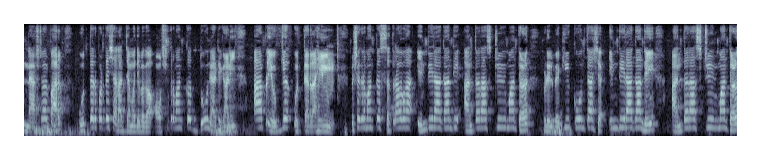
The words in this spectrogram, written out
नॅशनल पार्क उत्तर प्रदेश राज्यामध्ये बघा ऑप्शन क्रमांक दोन या ठिकाणी आपले योग्य उत्तर राहील. प्रश्न क्रमांक सतरा बघा इंदिरा गांधी आंतरराष्ट्रीय विमानतळ पुढीलपैकी कोणत्या श इंदिरा गांधी आंतरराष्ट्रीय विमानतळ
